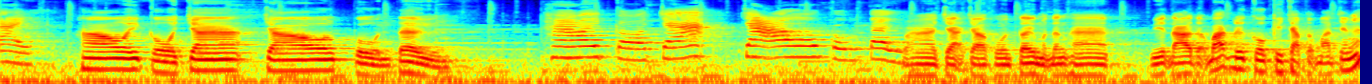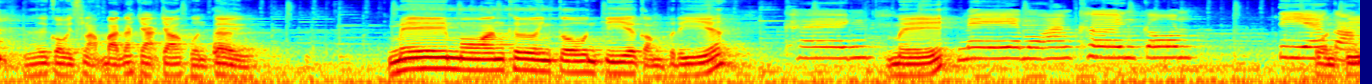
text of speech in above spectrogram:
ដែរហើយក៏ចាចោលកូនទៅ ហើយក៏ចាក់ចោលកូនទៅបាទចាក់ចោលកូនទៅមិនដឹងថា វាដើរទៅបាត់ឬក៏គេចាប់ទៅបាត់ចឹងណាឬក៏វាស្លាប់បាត់ណាចាក់ចោលកូនទៅមេមន់ឃើញកូនទាកំព្រាឃើញមេមេមកឃើញកូនទាកូនទា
